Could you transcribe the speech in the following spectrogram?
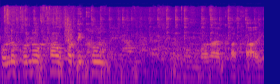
ਖੋਲੋ ਖੋਲੋ ਅੱਖਾਂ ਉੱਪਰ ਦੇਖੋ। ਮਾਤਾ ਅੱਖਾਂ ਖਾ ਗਈ।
